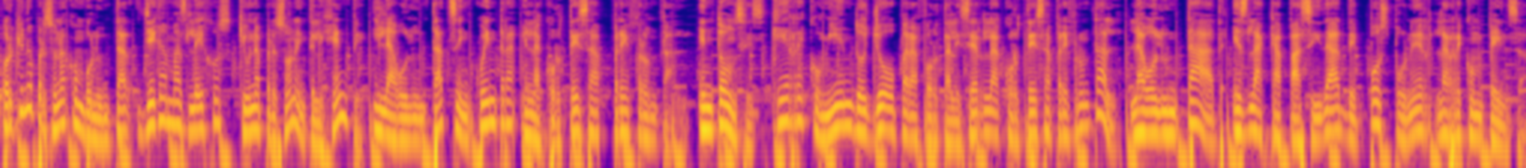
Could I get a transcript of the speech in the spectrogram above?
Porque una persona con voluntad llega más lejos que una persona inteligente y la voluntad se encuentra en la corteza prefrontal. Entonces, ¿qué recomiendo yo para fortalecer la corteza prefrontal? La voluntad es la capacidad de posponer la recompensa.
